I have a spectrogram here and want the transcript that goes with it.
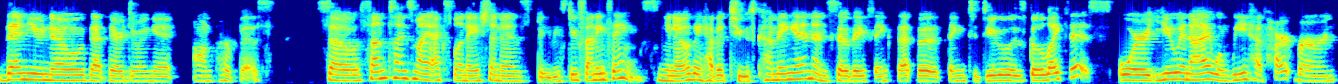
then you know that they're doing it on purpose. So sometimes my explanation is babies do funny things. You know, they have a tooth coming in, and so they think that the thing to do is go like this. Or you and I, when we have heartburn,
